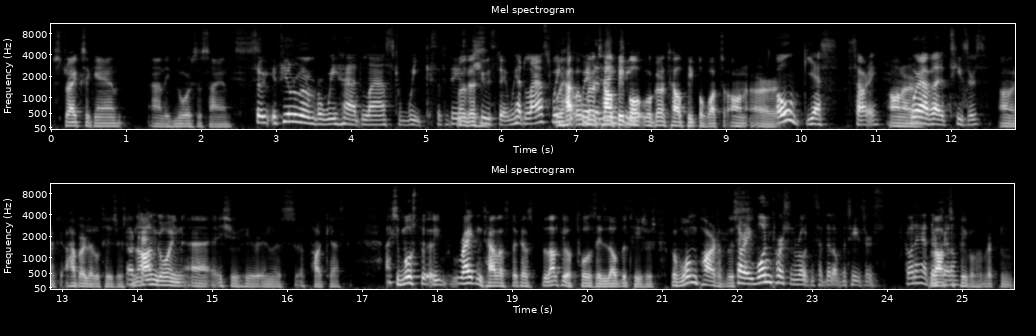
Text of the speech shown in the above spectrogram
strikes again and ignores the science. So if you remember, we had last week. So today's No, this- Tuesday. We had last week. We we going to tell 19 people. We're going to tell people what's on our Oh yes, sorry. On our- we have uh, teasers. on our, have our little teasers. An ongoing uh, issue here in this uh, podcast. Actually, most people write and tell us because a lot of people have told us they love the teasers. But one part of this, Sorry, one person wrote and said they love the teasers. Go on ahead there, lots Phelan. of people have written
